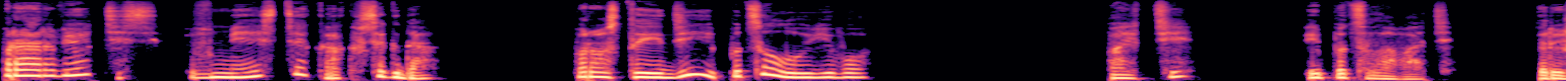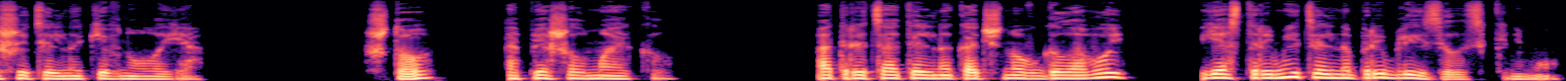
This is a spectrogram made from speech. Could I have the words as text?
Прорветесь вместе, как всегда. Просто иди и поцелуй его». «Пойти и поцеловать», — решительно кивнула я. «Что?» — опешил Майкл. Отрицательно качнув головой, я стремительно приблизилась к нему,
